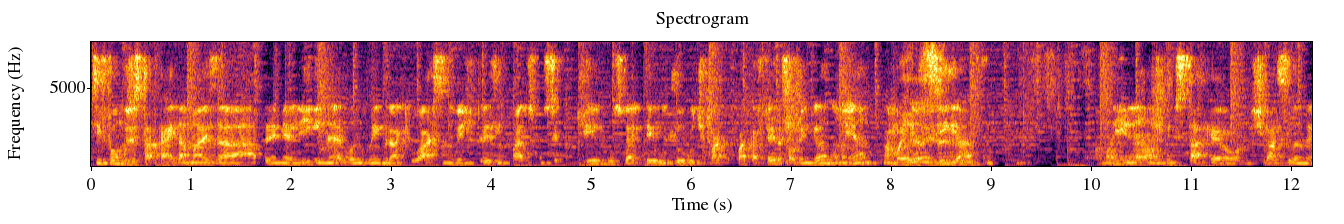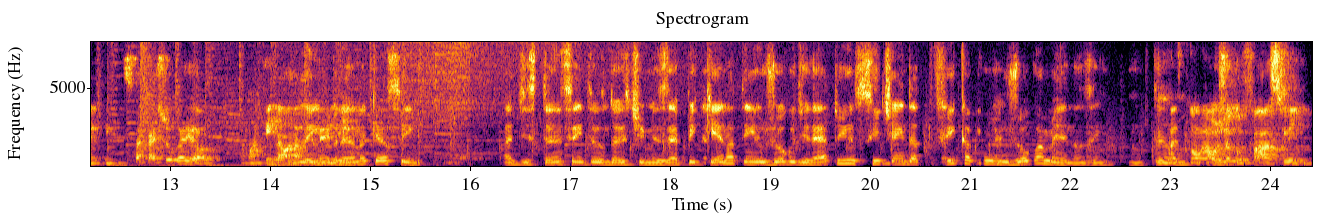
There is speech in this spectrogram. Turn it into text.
Se formos destacar ainda mais a, a, Premier League, né? Vamos lembrar que o Arsenal vem de três empates consecutivos, vai ter o jogo de quarta-feira, se não me engano, amanhã? Amanhã, sim. Amanhã, ó, tem destaque, ó, a gente vacilando aí, tem que destacar esse jogo aí, ó. É uma final na. Lembrando que assim, a distância entre os dois times é pequena, tem o jogo direto e o City ainda fica com um jogo a menos, hein? Então... Mas não é um jogo fácil, hein?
